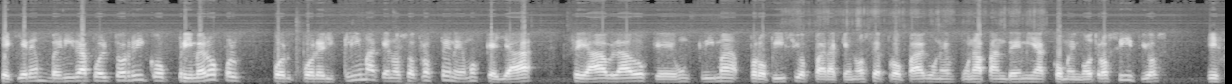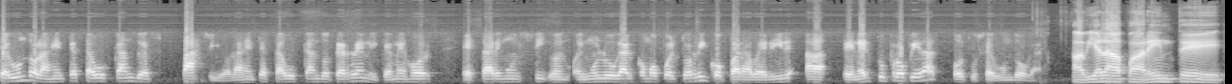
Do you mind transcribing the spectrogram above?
que quieren venir a Puerto Rico, primero por, por, por el clima que nosotros tenemos, que ya se ha hablado que es un clima propicio para que no se propague una, una pandemia como en otros sitios, y segundo, la gente está buscando espacio, la gente está buscando terreno y qué mejor estar en un, en un lugar como Puerto Rico para venir a tener tu propiedad o tu segundo hogar. Había la aparente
